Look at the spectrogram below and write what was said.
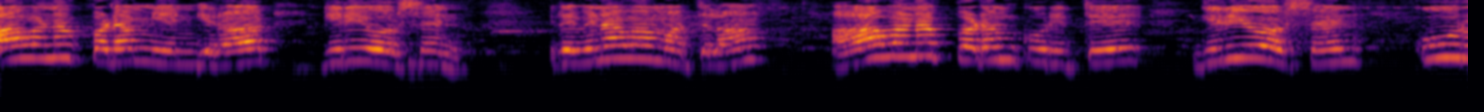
ஆவணப்படம் என்கிறார் கிரியோர்சன். இதை வினாவா மாத்தலாம் ஆவணப்படம் குறித்து கிரியோர்சன் கூறு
